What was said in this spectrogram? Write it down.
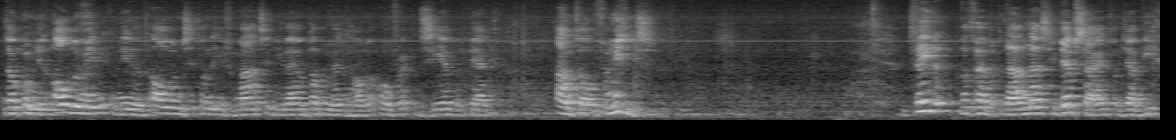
dan kom je een album in. En in het album zit dan de informatie die wij op dat moment hadden over een zeer beperkt aantal families. Het tweede wat we hebben gedaan naast die website, want ja, wie,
